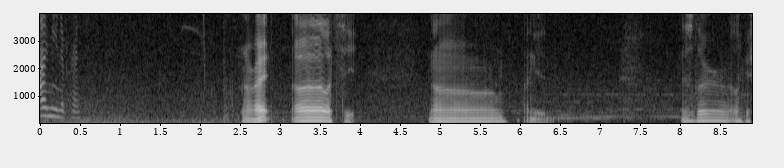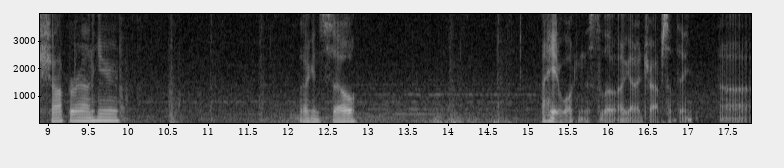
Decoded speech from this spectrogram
I mean apprentice. all right. Uh, let's see. Um, I need. Is there like a shop around here that I can sell? I hate walking this slow. I gotta drop something. Uh,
